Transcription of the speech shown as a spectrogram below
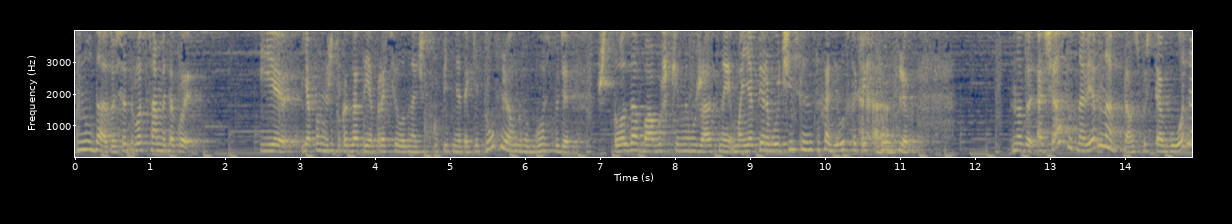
Ну да, то есть это вот самый такой И я помню, что когда-то я просила, значит, купить мне такие туфли. Он говорил, господи, что за бабушкины ужасные. Моя первая учительница ходила в таких туфлях. Ну, то, а сейчас вот, наверное, там, спустя годы,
